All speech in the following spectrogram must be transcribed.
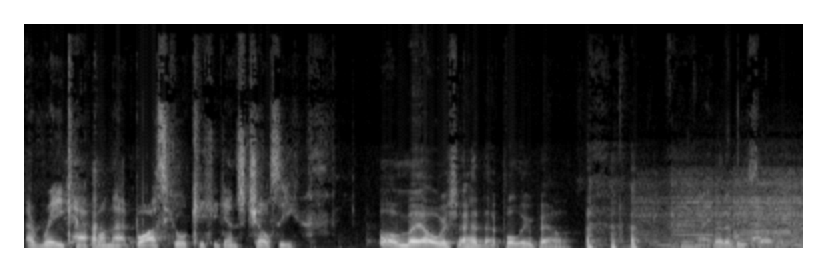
a recap on that bicycle kick against Chelsea. Oh mate, I wish I had that pulling power. Mate. That'd be something.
